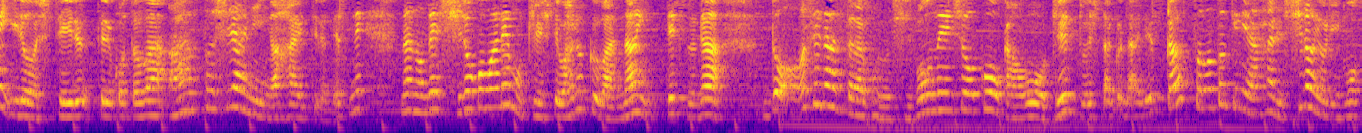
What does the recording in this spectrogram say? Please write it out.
い色をしているということはアントシアニンが入ってるんですね。なので白ごまでも決して悪くはないんですがどうせだったらこの脂肪燃焼効果をゲットしたくないですか？その時にやはり白よりも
